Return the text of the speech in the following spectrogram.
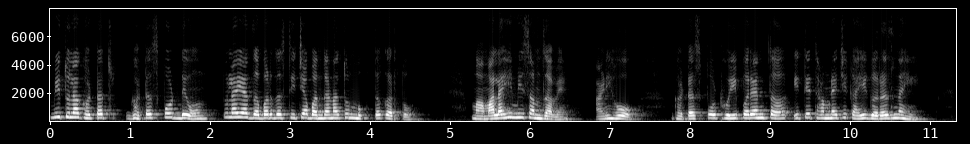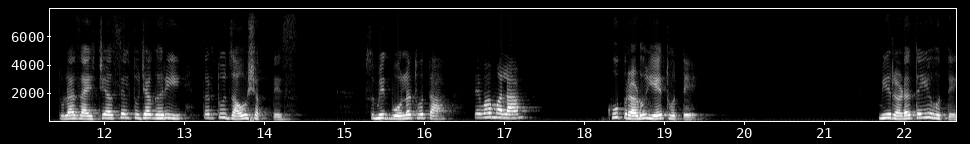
मी तुला घटच घटस्फोट देऊन तुला या जबरदस्तीच्या बंधनातून मुक्त करतो. मामालाही मी समजावेन. आणि हो घटस्फोट होईपर्यंत इथे थांबण्याची काही गरज नाही. तुला जायचे असेल तुझ्या घरी तर तू जाऊ शकतेस. सुमित बोलत होता तेव्हा मला खूप रडू येत होते. मी रडतही होते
